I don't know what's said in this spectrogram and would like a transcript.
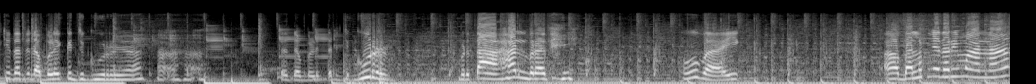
kita tidak boleh kejegur ya kita tidak boleh terjegur bertahan berarti oh baik Uh, balapnya dari mana?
